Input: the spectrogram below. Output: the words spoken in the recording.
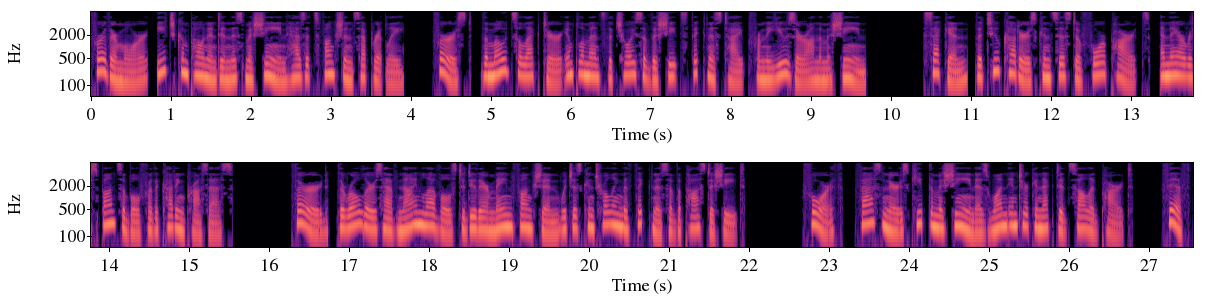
Furthermore, each component in this machine has its function separately. First, the mode selector implements the choice of the sheet's thickness type from the user on the machine. Second, the two cutters consist of four parts, and they are responsible for the cutting process. Third, the rollers have nine levels to do their main function which is controlling the thickness of the pasta sheet. Fourth, fasteners keep the machine as one interconnected solid part. Fifth,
